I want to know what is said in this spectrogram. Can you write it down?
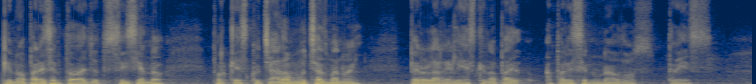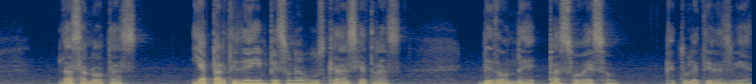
que no aparecen todas, yo te estoy diciendo porque he escuchado muchas, Manuel, pero la realidad es que no aparecen una o dos, tres, las anotas y a partir de ahí empieza una búsqueda hacia atrás. ¿De dónde pasó eso que tú le tienes miedo?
